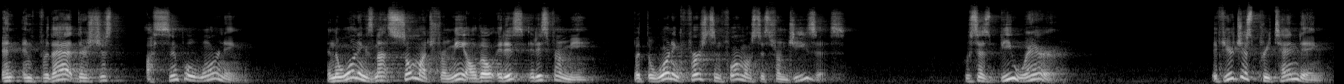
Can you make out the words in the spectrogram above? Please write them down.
And, and for that, there's just a simple warning. And the warning is not so much from me, although it is, it is from me, but the warning first and foremost is from Jesus, who says, Beware. If you're just pretending,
